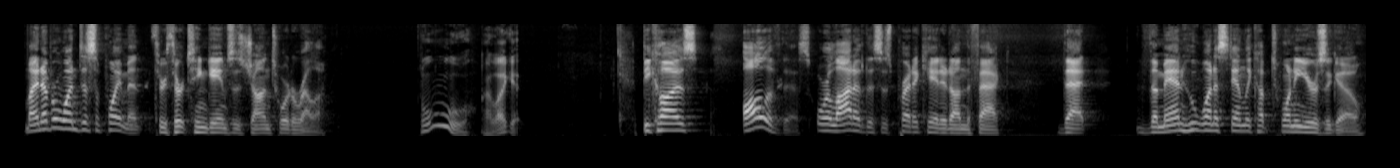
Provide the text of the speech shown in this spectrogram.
My number one disappointment through 13 games is John Tortorella. Ooh, I like it. Because all of this, or a lot of this, is predicated on the fact that the man who won a Stanley Cup 20 years ago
